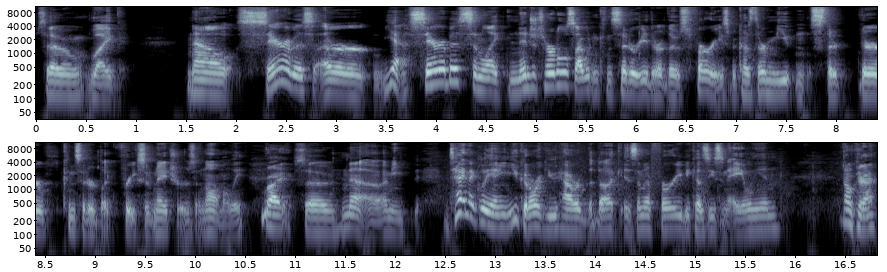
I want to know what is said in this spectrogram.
So, like, Now, Cerebus, or yeah, Cerebus and like Ninja Turtles, I wouldn't consider either of those furries because they're mutants. They're they're considered like freaks of nature nature's anomaly. Right. So no, I mean, technically, I mean, you could argue Howard the Duck isn't a furry because he's an alien. Okay.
